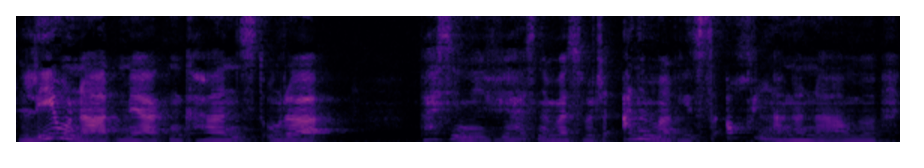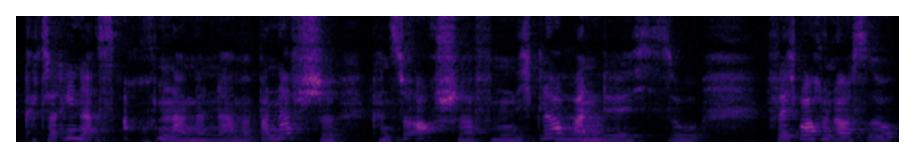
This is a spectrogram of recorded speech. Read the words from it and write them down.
Leonard merken kannst oder weiß ich nicht, wie heißen denn du Leute? Annemarie ist auch ein langer Name. Katharina ist auch ein langer Name. Banafsche kannst du auch schaffen. Ich glaube ja. an dich. So, vielleicht brauchen auch so,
